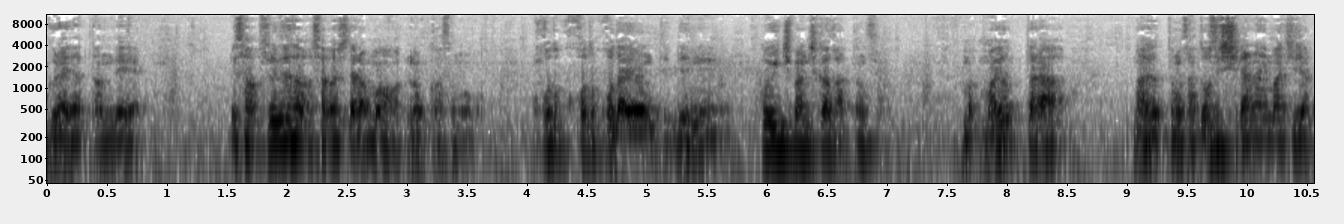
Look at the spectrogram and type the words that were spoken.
ぐらいだったんででさそれでさ探したらまあなんかそのこことこことここだよって出て、うん。ここ一番近かったんですよ、ま、迷ったら迷ってもさどうせ知らない街じゃん、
